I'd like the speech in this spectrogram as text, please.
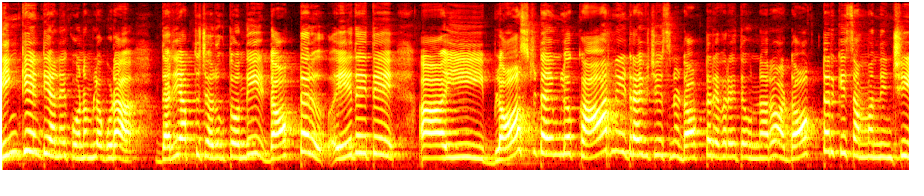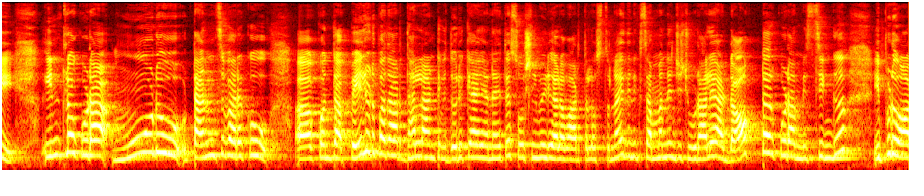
లింక్ ఏంటి అనే కోణంలో కూడా దర్యాప్తు జరుగుతోంది. డాక్టర్ ఏదైతే ఈ బ్లాస్ట్ టైంలో కార్ని డ్రైవ్ చేసిన డాక్టర్ ఎవరైతే ఉన్నారో ఆ డాక్టర్కి సంబంధించి ఇంట్లో కూడా మూడు టన్స్ వరకు కొంత పేలుడు పదార్థాలు లాంటివి దొరికాయని అయితే సోషల్ మీడియాలో వార్తలు వస్తున్నాయి. దీనికి సంబంధించి చూడాలి. ఆ డాక్టర్ కూడా మిస్సింగ్. ఇప్పుడు ఆ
